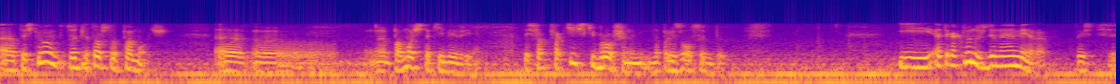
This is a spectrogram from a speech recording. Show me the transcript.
э, то есть кирувом для того, чтобы помочь, э, помочь таким евреям. То есть фактически брошенным на произвол судьбы. И это как вынужденная мера. То есть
